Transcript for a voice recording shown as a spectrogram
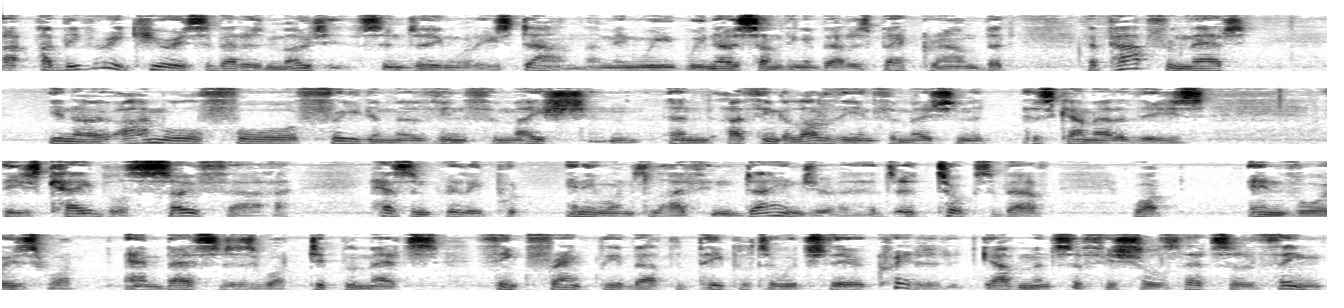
I'd be very curious about his motives in doing what he's done. I mean, we, we know something about his background, but apart from that, you know, I'm all for freedom of information, and I think a lot of the information that has come out of these these cables so far hasn't really put anyone's life in danger. It, it talks about what envoys, what ambassadors, what diplomats think frankly about the people to which they're accredited, governments, officials, that sort of thing.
